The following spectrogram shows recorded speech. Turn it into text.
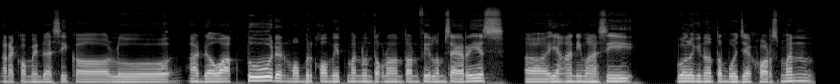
ngerekomendasi kalau lu ada waktu dan mau berkomitmen untuk nonton film series eh, yang animasi. Gue lagi nonton BoJack Horseman.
